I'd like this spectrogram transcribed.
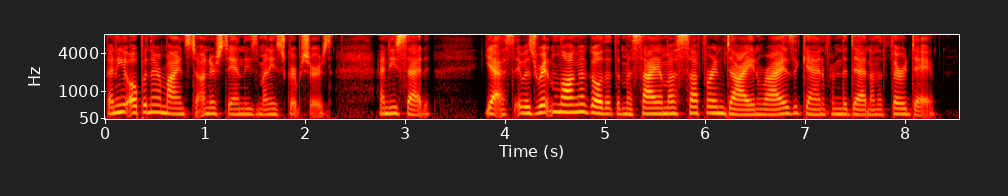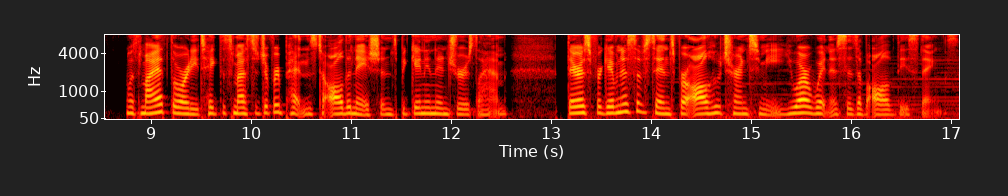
Then he opened their minds to understand these many scriptures. And he said, Yes, it was written long ago that the Messiah must suffer and die and rise again from the dead on the third day. With my authority, take this message of repentance to all the nations, beginning in Jerusalem. There is forgiveness of sins for all who turn to me. You are witnesses of all of these things.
